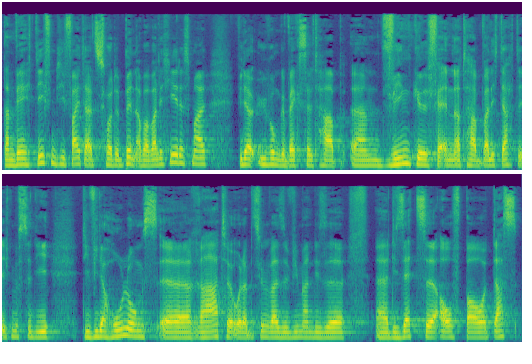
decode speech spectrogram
dann wäre ich definitiv weiter, als ich heute bin. Aber weil ich jedes Mal wieder Übung gewechselt habe, ähm, Winkel verändert habe, weil ich dachte, ich müsste die, die Wiederholungsrate äh, oder beziehungsweise wie man diese äh, die Sätze aufbaut, das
